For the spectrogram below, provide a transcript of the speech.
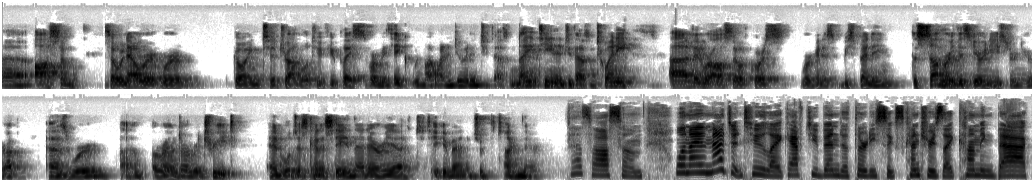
uh, awesome. So now we're, we're going to travel to a few places where we think we might want to do it in 2019 and 2020. Uh, then we're also, of course, we're going to be spending the summer this year in Eastern Europe as we're um, around our retreat, and we'll just kind of stay in that area to take advantage of the time there. That's awesome. Well, and I imagine too, like after you've been to 36 countries, like coming back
